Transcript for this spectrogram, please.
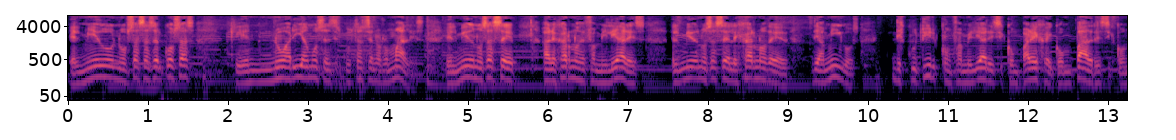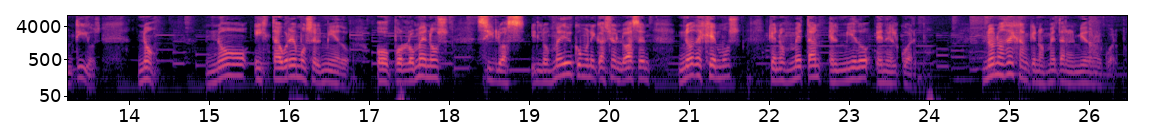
El miedo nos hace hacer cosas que no haríamos en circunstancias normales. El miedo nos hace alejarnos de familiares. El miedo nos hace alejarnos de, de amigos. Discutir con familiares y con pareja y con padres y con tíos. No, no instauremos el miedo. O por lo menos, si los, medios de comunicación lo hacen, no dejemos que nos metan el miedo en el cuerpo. No nos dejan que nos metan el miedo en el cuerpo.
